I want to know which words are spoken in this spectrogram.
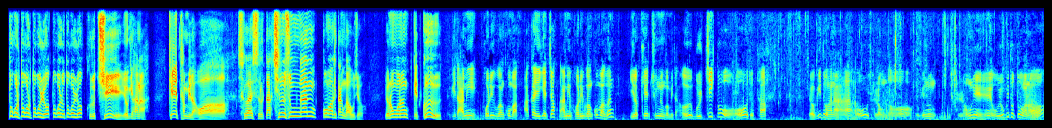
또 걸려, 또 걸려, 또 걸려, 또 걸려, 또 걸려. 그렇지, 여기 하나. 겟합니다. 와, 슬라이스를 딱 치는 순간 꼬막이 딱 나오죠. 요런 거는 겟굿. 여기 남이 버리고 간 꼬막. 아까 얘기했죠? 남이 버리고 간 꼬막은 이렇게 줍는 겁니다. 어, 물찍 또, 어, 좋다. 여기도 하나. 어우, 잘 나온다. 여기는 잘 나오네. 어, 여기도 또 하나.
